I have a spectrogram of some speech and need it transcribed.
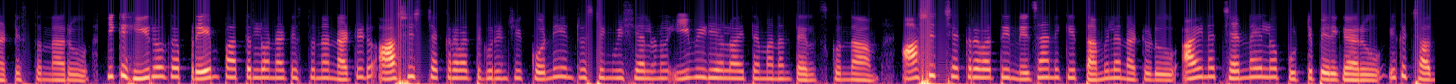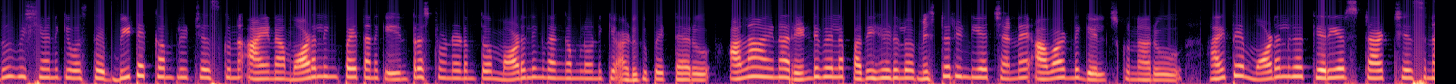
నటిస్తున్నారు. ఇక హీరోగా ప్రేమ్ పాత్రలో నటిస్తున్న నటుడు ఆశిష్ చక్రవర్తి గురించి కొన్ని ఇంట్రెస్టింగ్ విషయాలను ఈ వీడియోలో అయితే మనం తెలుసుకుందాం. ఆశిష్ చక్రవర్తి నిజానికి తమిళ నటుడు. ఆయన చెన్నైలో పుట్టి పెరిగారు. ఇక చదువు విషయానికి వస్తే బీటెక్ కంప్లీట్ చేసుకున్న ఆయన మోడలింగ్‌పై తనకి ఇంట్రెస్ట్ ఉండడంతో మోడలింగ్ రంగంలోనికి అడుగుపెట్టారు. అలా ఆయన రెండు వేల పదిహేడులో మిస్టర్ ఇండియా చెన్నై అవార్డుని గెలుచుకున్నారు. అయితే మోడల్‌గా కెరియర్ స్టార్ట్ చేసిన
